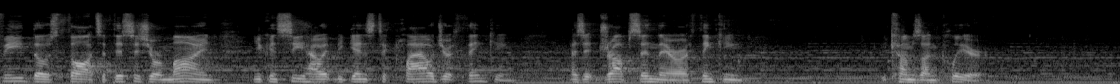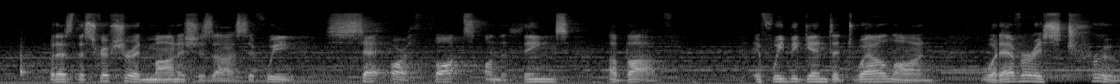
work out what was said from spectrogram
feed those thoughts, if this is your mind, you can see how it begins to cloud your thinking. As it drops in there, our thinking becomes unclear. But as the scripture admonishes us, if we set our thoughts on the things above, if we begin to dwell on whatever is true,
